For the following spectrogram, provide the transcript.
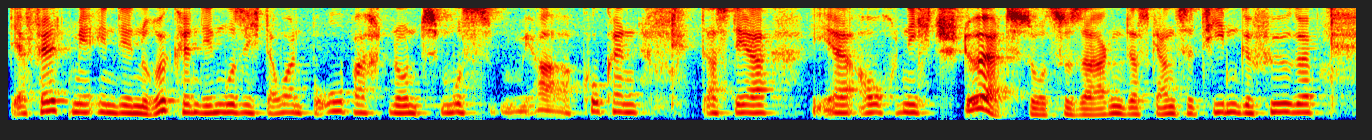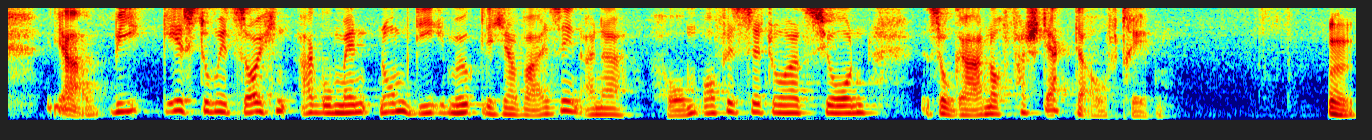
der fällt mir in den Rücken. Den muss ich dauernd beobachten und muss, ja, gucken, dass der auch nicht stört, sozusagen, das ganze Teamgefüge. Ja, wie gehst du mit solchen Argumenten um, die möglicherweise in einer Homeoffice-Situation sogar noch verstärkter auftreten? Hm.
